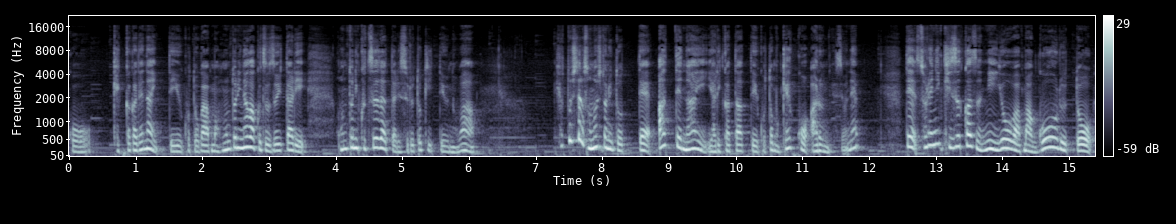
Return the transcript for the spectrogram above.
こう結果が出ないっていうことが、まあ、本当に長く続いたり本当に苦痛だったりする時っていうのはひょっとしたらその人にとって合ってないやり方っていうことも結構あるんですよね。でそれに気づかずに要はまあゴールと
